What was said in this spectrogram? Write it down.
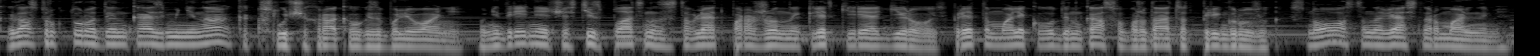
Когда структура ДНК изменена, как в случаях раковых заболеваний, внедрение частиц платины заставляет пораженные клетки реагировать, при этом молекулы ДНК освобождаются от перегрузок, снова становясь нормальными.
